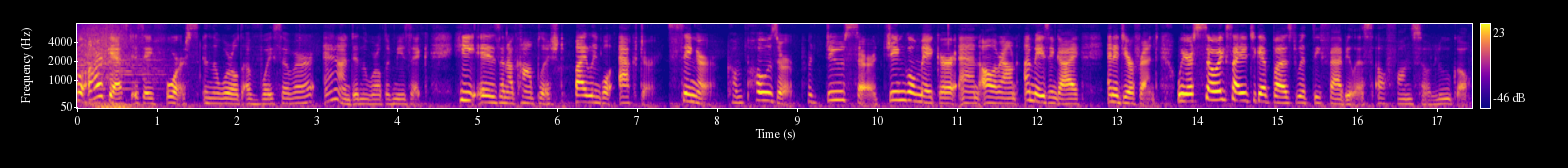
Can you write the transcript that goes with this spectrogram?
Well, our guest is a force in the world of voiceover and in the world of music. He is an accomplished bilingual actor, singer, composer, producer, jingle maker, and all around amazing guy and a dear friend. We are so excited to get buzzed with the fabulous Alfonso Lugo.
